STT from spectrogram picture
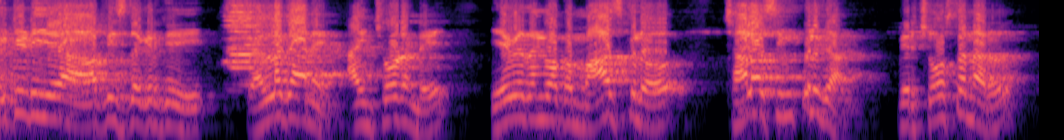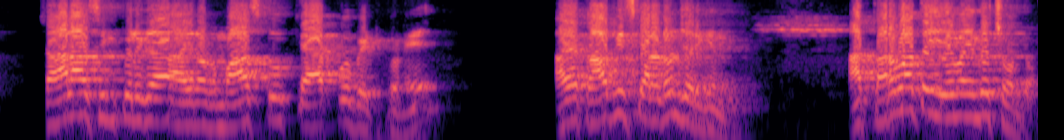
ఐటీడీఏ ఆఫీస్ దగ్గరికి వెళ్ళగానే ఆయన చూడండి ఏ విధంగా ఒక మాస్క్లో చాలా సింపుల్గా మీరు చూస్తున్నారు చాలా సింపుల్గా ఆయన ఒక మాస్క్ క్యాప్ పెట్టుకొని ఆ యొక్క ఆఫీస్కి వెళ్ళడం జరిగింది. ఆ తర్వాత ఏమైందో చూద్దాం.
